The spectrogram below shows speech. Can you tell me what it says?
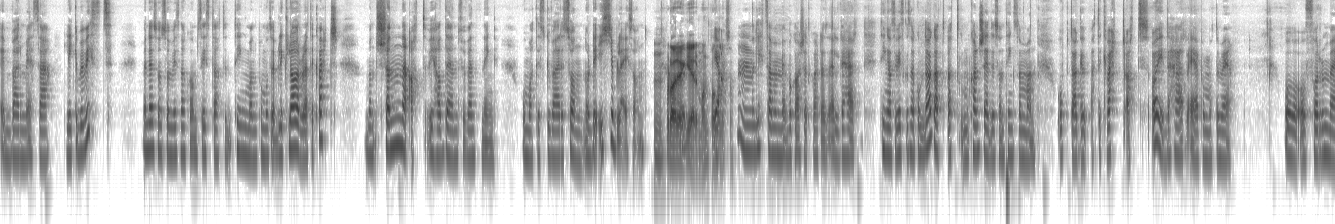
bærer med seg like bevisst. Men det er sånn som vi snakka om sist, at ting man på en måte blir klar over etter hvert. Man skjønner at vi hadde en forventning om at det skulle være sånn, når det ikke ble sånn. Mm, for da reagerer man på Ja. det, liksom. Mm, litt sammen med bagasje etter hvert, altså, eller det her tingene som vi skal snakke om i dag, at, at kanskje er det sånne ting som man oppdager etter hvert at oi, det her er på en måte med å, å forme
